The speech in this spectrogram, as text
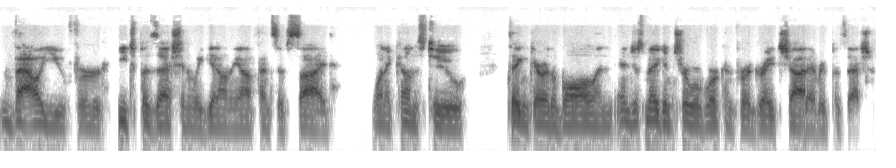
value for each possession we get on the offensive side when it comes to taking care of the ball and, and just making sure we're working for a great shot every possession.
